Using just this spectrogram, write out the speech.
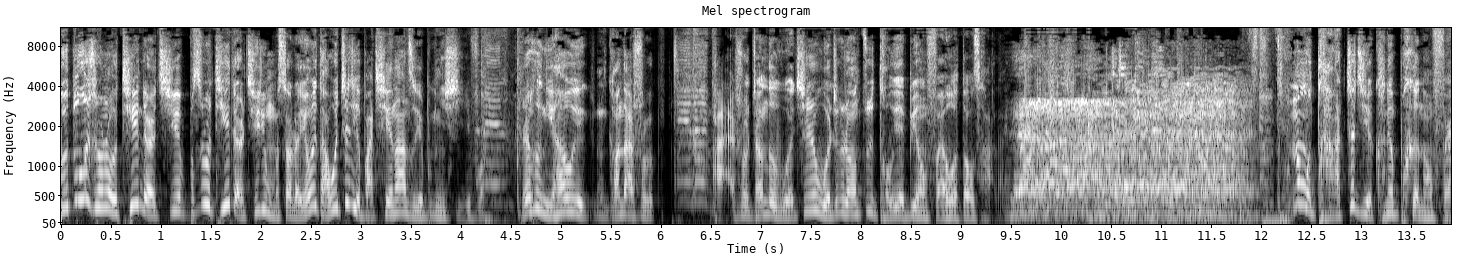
有多少少添点钱，不是说添点钱就没事了，因为他会直接把钱拿走，也不给你洗衣服，然后你还会跟他说，哎，说真的，我其实我这个人最讨厌别人烦我倒茶了。那么他直接肯定不可能烦，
